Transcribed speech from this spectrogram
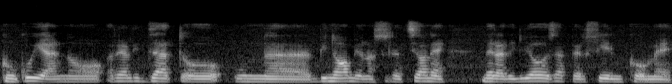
con cui hanno realizzato un eh, binomio, un'associazione meravigliosa per film come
